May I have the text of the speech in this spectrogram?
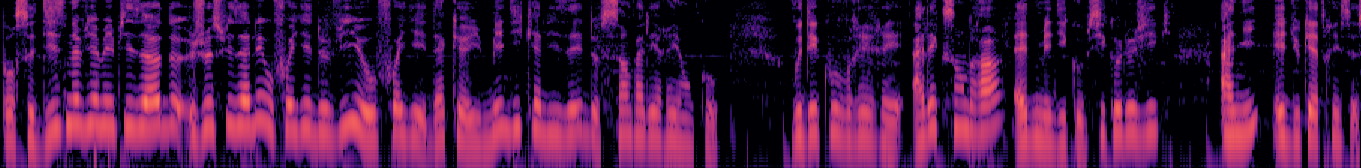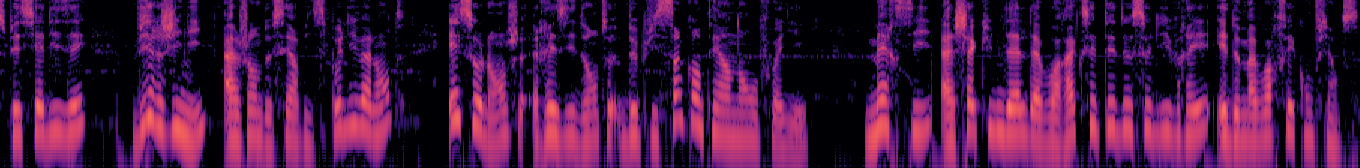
Pour ce 19e épisode, je suis allée au foyer de vie et au foyer d'accueil médicalisé de Saint-Valéry-en-Caux. Vous découvrirez Alexandra, aide médico-psychologique, Annie, éducatrice spécialisée, Virginie, agent de service polyvalente, et Solange, résidente depuis 51 ans au foyer. Merci à chacune d'elles d'avoir accepté de se livrer et de m'avoir fait confiance.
